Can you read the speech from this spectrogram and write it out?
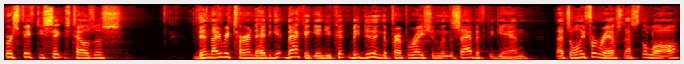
Verse 56 tells us then they returned. They had to get back again. You couldn't be doing the preparation when the Sabbath began. That's only for rest. That's the law.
